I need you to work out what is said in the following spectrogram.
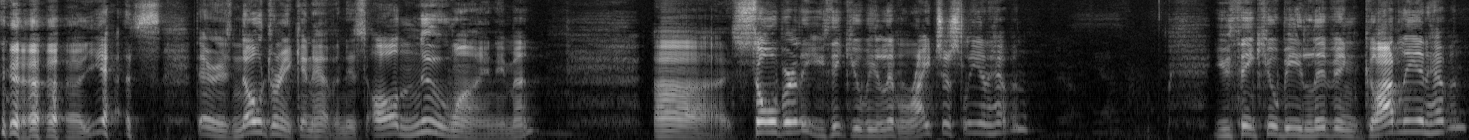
yes. There is no drink in heaven. It's all new wine. Amen uh, soberly? You think you'll be living righteously in heaven? You think you'll be living godly in heaven?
